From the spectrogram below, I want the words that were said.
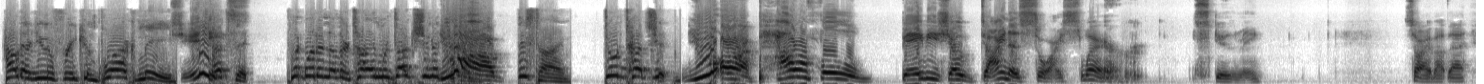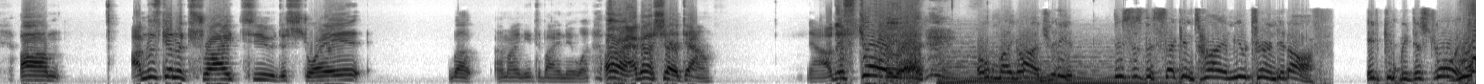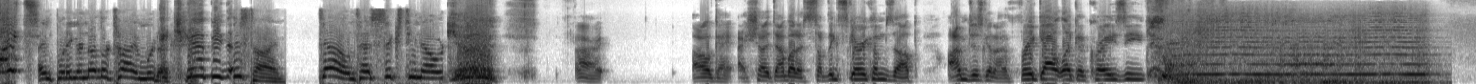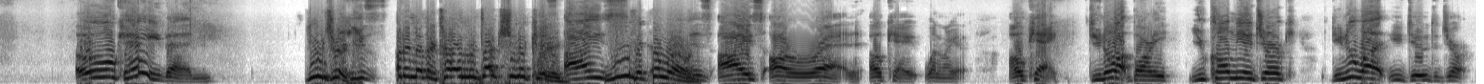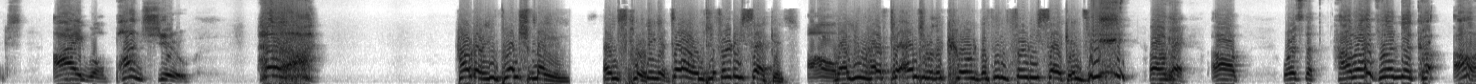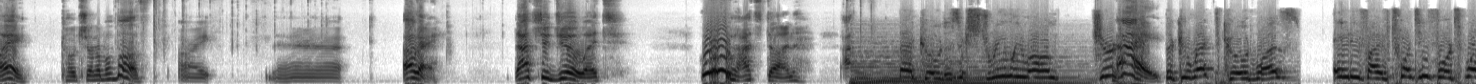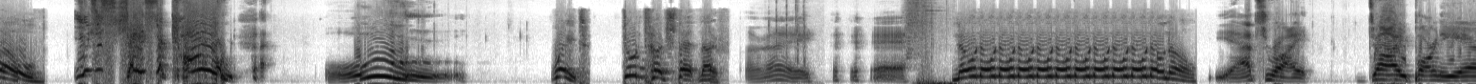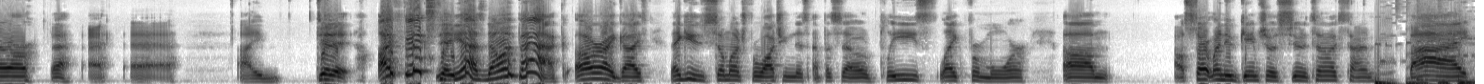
How dare you freaking block me? Jeez. That's it. Put put another time reduction you account. are, This time. Don't touch it. you are a powerful baby show dinosaur, I swear. Excuse me. Sorry about that. Um, I'm just gonna try to destroy it. Well, I might need to buy a new one. Alright, I gotta shut it down. Now destroy it! Oh my god, you idiot. This is the second time you turned it off. It can be destroyed. What? I'm putting another time It can't be the- This time. Down to 16 hours. Alright. Okay, I shut it down, but if something scary comes up, I'm just gonna freak out like a crazy. Okay, then. You jerk. He's. Put another time reduction His occurred. eyes. Leave it alone. His eyes are red. Okay, what am I gonna. Okay. Do you know what, Barney? You call me a jerk. Do you know what you do to jerks? I will punch you! Ha! How dare you punch Maine? I'm splitting it down to 30 seconds. Oh. Now you have to enter the code within 30 seconds. okay. Uh, where's the? How do I put in the co- Oh, hey, code shown up above. All right. There. Okay. That should do it. Whew, that's done. Uh, that code is extremely wrong. Jerk. Hey, The correct code was 852412. you just changed the code. Ooh. Wait. Don't touch that knife. All right. No, no, no, no, no, no, no, no, no, no, no, no. yeah, that's right. Die, Barney Air. I did it. I fixed it. Yes, now I'm back. All right, guys. Thank you so much for watching this episode. Please like for more. Um, I'll start my new game show soon. Until next time. Bye.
